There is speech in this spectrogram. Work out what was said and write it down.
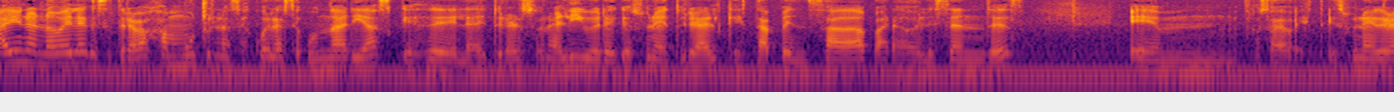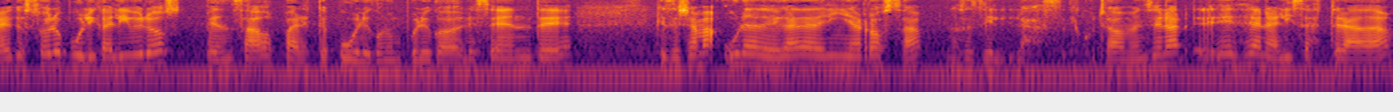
Hay una novela que se trabaja mucho en las escuelas secundarias, que es de la editorial Zona Libre, que es una editorial que está pensada para adolescentes. Em, o sea, es una editorial que solo publica libros pensados para este público, en un público adolescente, que se llama Una delgada niña rosa. No sé si la has escuchado mencionar. Es de Analisa Estrada,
